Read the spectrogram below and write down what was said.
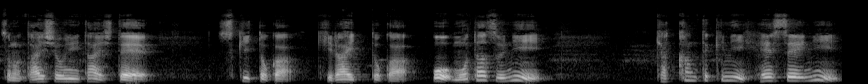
その対象に対して好きとか嫌いとかを持たずに客観的に平静に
